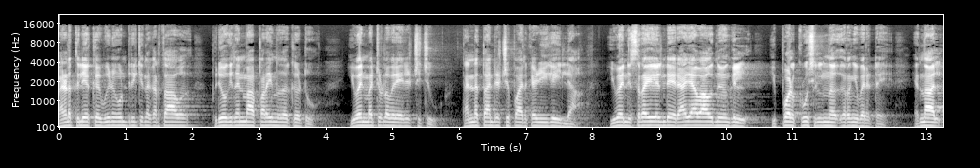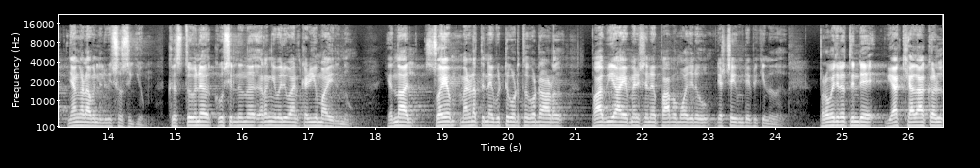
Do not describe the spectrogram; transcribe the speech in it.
മരണത്തിലേക്ക് വീണുകൊണ്ടിരിക്കുന്ന കർത്താവ് പുരോഹിതന്മാർ പറയുന്നത് കേട്ടു. ഇവൻ മറ്റുള്ളവരെ രക്ഷിച്ചു. തന്നെത്താൻ രക്ഷിപ്പാൻ കഴിയുകയില്ല. ഇവൻ ഇസ്രായേലിന്റെ രാജാവാകുന്നുവെങ്കിൽ ഇപ്പോൾ ക്രൂശിൽ നിന്ന് ഇറങ്ങി വരട്ടെ. എന്നാൽ ഞങ്ങൾ അവനിൽ വിശ്വസിക്കും. ക്രിസ്തുവിന് ക്രൂശിൽ നിന്ന് ഇറങ്ങി വരുവാൻ കഴിയുമായിരുന്നു. എന്നാൽ സ്വയം മരണത്തിന് വിട്ടുകൊടുത്തുകൊണ്ടാണ് പാപിയായ മനുഷ്യന് പാപമോചനവും രക്ഷയും ലഭിക്കുന്നത്. പ്രവചനത്തിന്റെ വ്യാഖ്യാതാക്കൾ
